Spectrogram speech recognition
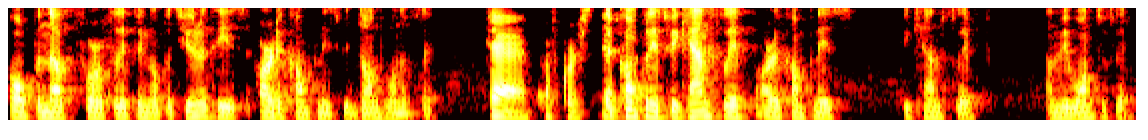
open up for flipping opportunities are the companies we don't want to flip. Yeah, of course. The companies we can flip are the companies we can flip and we want to flip.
